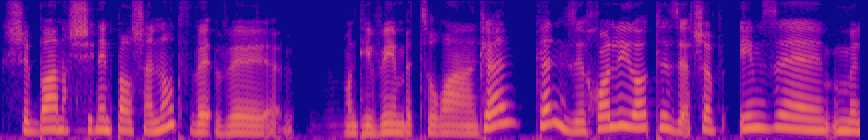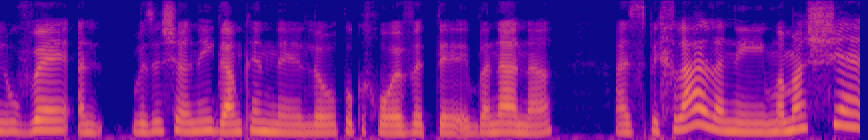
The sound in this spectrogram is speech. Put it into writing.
שבו אנחנו נותנים פרשנות ומגיבים בצורה... כן, כן, זה יכול להיות איזה, עכשיו, אם זה מלווה, על- וזה שאני גם כן אה, לא כל כך אוהבת אה, בננה, אז בכלל אני ממש אה,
